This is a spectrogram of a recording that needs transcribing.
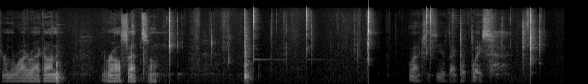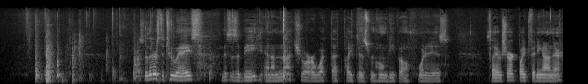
turned their water back on they were all set so. We'll actually see if that took place. So there's the two A's. This is a B and I'm not sure what that pipe is from Home Depot what it is So I have a SharkBite fitting on there.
